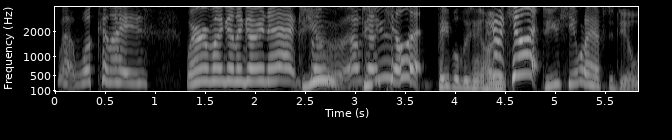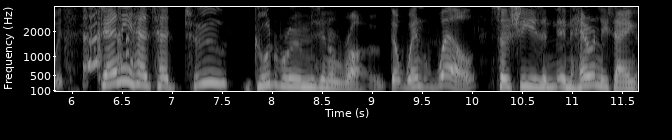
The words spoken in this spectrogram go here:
Wh- What can I? Where am I going to go next? Do you- I'm, I'm do going to kill it. People listening at I'm home, going to kill it. do you hear what I have to deal with? Dani has had two good rooms in a row that went well, so she is inherently saying,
